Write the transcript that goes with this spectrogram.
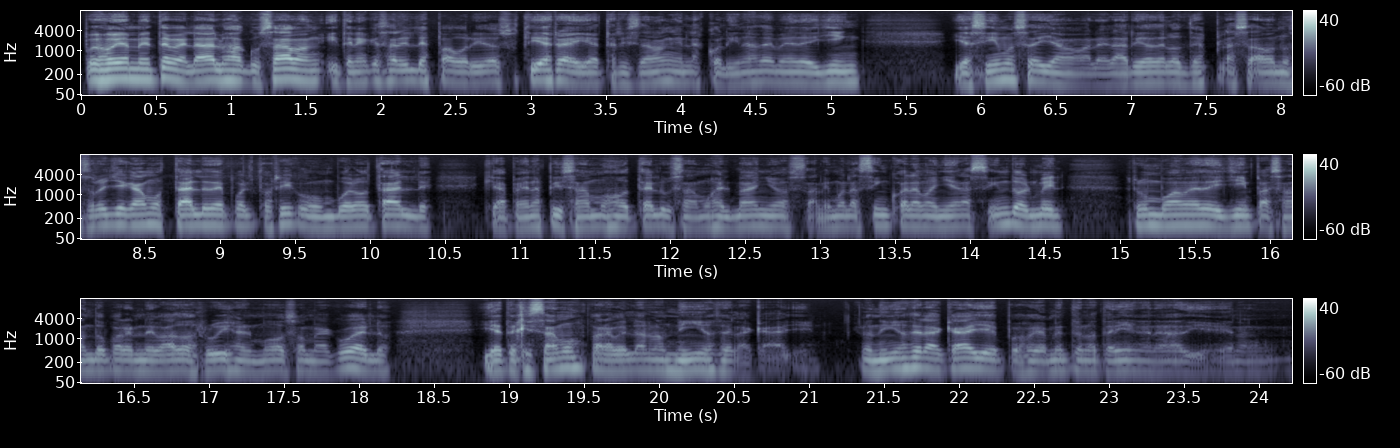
pues obviamente ¿verdad? los acusaban y tenían que salir despavoridos de sus tierras y aterrizaban en las colinas de Medellín y así se llamaba el área de los desplazados. Nosotros llegamos tarde de Puerto Rico, un vuelo tarde, que apenas pisamos hotel, usamos el baño, salimos a las 5 de la mañana sin dormir, rumbo a Medellín, pasando por el Nevado Ruiz Hermoso, me acuerdo, y aterrizamos para ver a los niños de la calle. Los niños de la calle, pues obviamente no tenían a nadie, eran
